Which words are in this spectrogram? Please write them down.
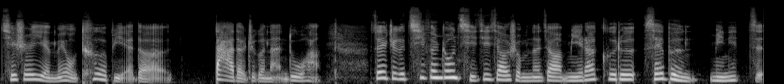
其实也没有。特别的大的这个难度哈，所以这个七分钟奇迹叫什么呢？叫 m i r a c l e Seven Minutes。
